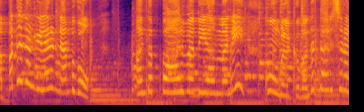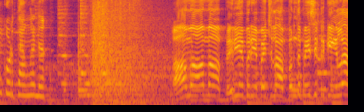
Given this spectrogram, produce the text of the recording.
அப்பதான் நாங்க எல்லாரும் நம்புவோம். அந்த பார்வதி அம்மனி உங்களுக்கு வந்து தரிசனம் கொடுத்தாங்கன்னு. ஆமா ஆமா. பெரிய பெரிய பேச்செல்லாம் அப்ப இருந்து பேசிட்டு இருக்கீங்களா?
